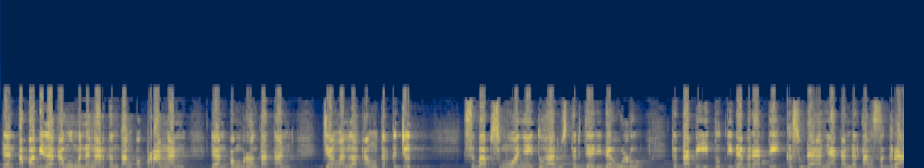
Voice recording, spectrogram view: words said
Dan apabila kamu mendengar tentang peperangan dan pemberontakan, janganlah kamu terkejut. Sebab semuanya itu harus terjadi dahulu, tetapi itu tidak berarti kesudahannya akan datang segera.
